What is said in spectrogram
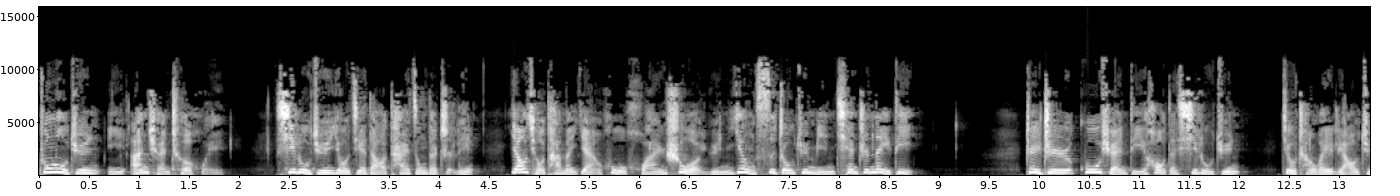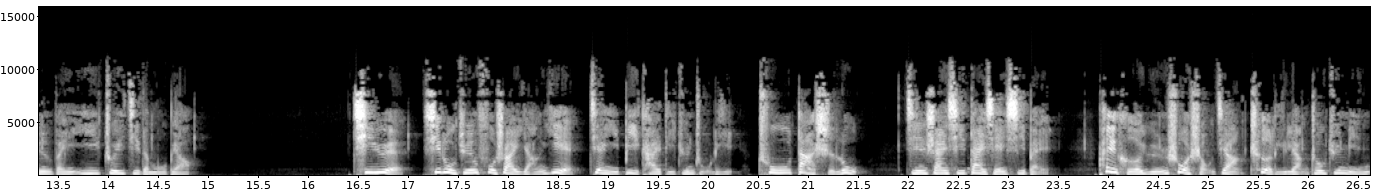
中路军已安全撤回，西路军又接到太宗的指令。要求他们掩护环朔、云应四州军民迁至内地，这支孤悬敌后的西路军就成为辽军唯一追击的目标。七月，西路军副帅杨业建议避开敌军主力，出大石路（今山西代县西北），配合云朔守将撤离两州军民，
